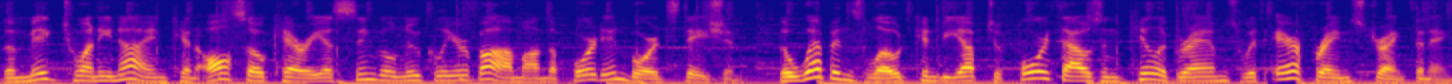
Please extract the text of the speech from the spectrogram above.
The MiG-29 can also carry a single nuclear bomb on the port inboard station. The weapon's load can be up to 4,000 kilograms with airframe strengthening.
